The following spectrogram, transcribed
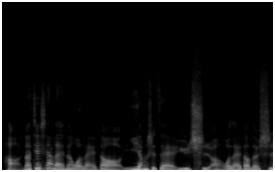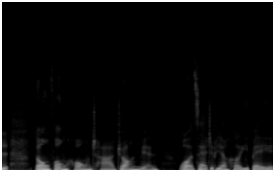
好，那接下来呢，我来到一样是在鱼池啊，我来到的是东风红茶庄园，我在这边喝一杯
